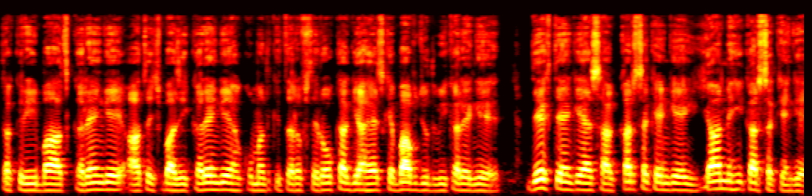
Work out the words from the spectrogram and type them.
تقریبات کریں گے، آتش بازی کریں گے، حکومت کی طرف سے روکا گیا ہے، اس کے باوجود بھی کریں گے۔ دیکھتے ہیں کہ ایسا کر سکیں گے یا نہیں کر سکیں گے۔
